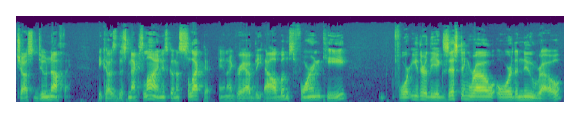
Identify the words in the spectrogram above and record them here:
Just do nothing because this next line is going to select it. And I grab the album's foreign key for either the existing row or the new row.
